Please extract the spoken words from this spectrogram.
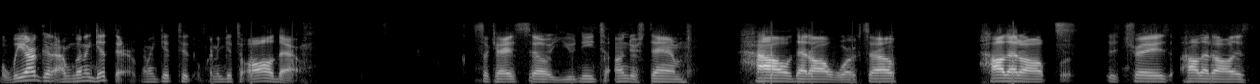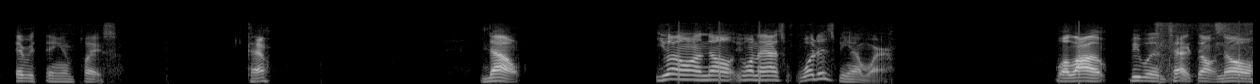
But we are gonna. I'm to get there. Going to get to. We're to get to all that. Okay. So you need to understand how that all works out, how that all the trades, how that all is everything in place. Okay. Now, you want to know. You want to ask, what is VMware? Well, a lot of people in tech don't know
